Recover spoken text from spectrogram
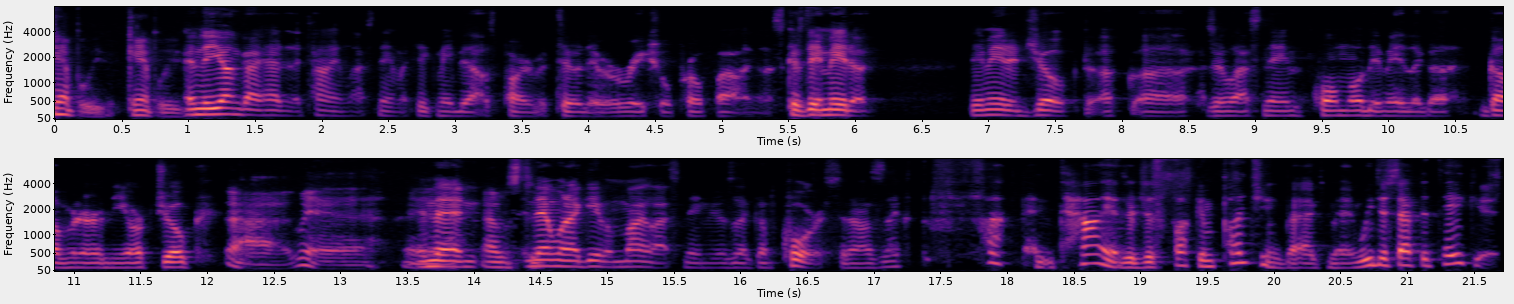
Can't believe it. Can't believe it. And the young guy had an Italian last name. I think maybe that was part of it too. They were racial profiling us because they made a they made a joke. Uh, uh, is their last name Cuomo? They made like a governor of New York joke. Ah, yeah. And then I was and then when I gave him my last name, he was like, "Of course." And I was like, the fuck, man? Italians are just fucking punching bags, man. We just have to take it."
